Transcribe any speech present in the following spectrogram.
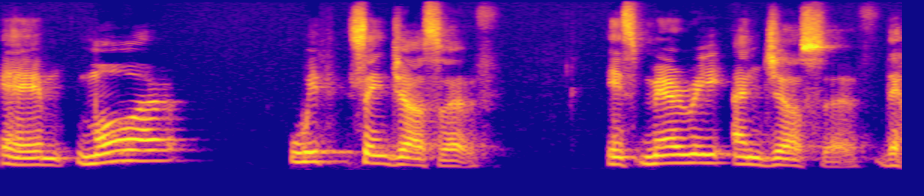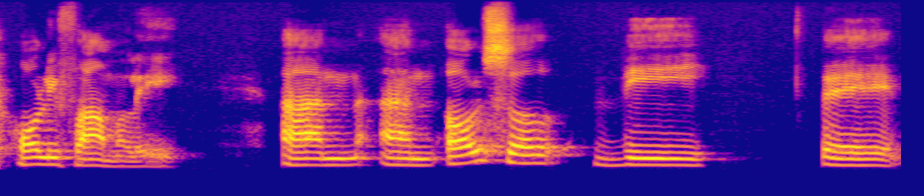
um, more with Saint Joseph. Is Mary and Joseph, the Holy Family, and, and also the uh,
